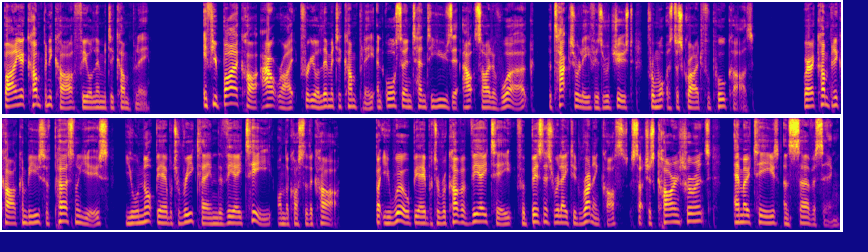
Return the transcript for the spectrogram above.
buying a company car for your limited company. If you buy a car outright for your limited company and also intend to use it outside of work, the tax relief is reduced from what was described for pool cars. Where a company car can be used for personal use, you will not be able to reclaim the VAT on the cost of the car, but you will be able to recover VAT for business related running costs such as car insurance, MOTs, and servicing.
